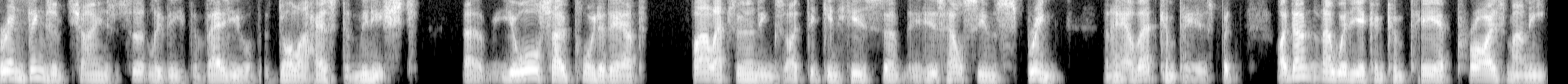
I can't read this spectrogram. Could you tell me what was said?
Bren, things have changed. Certainly, the the value of the dollar has diminished. Uh, you also pointed out Phar Lap's earnings. I think in his uh, his Halcyon Spring and how that compares, but I don't know whether you can compare prize money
